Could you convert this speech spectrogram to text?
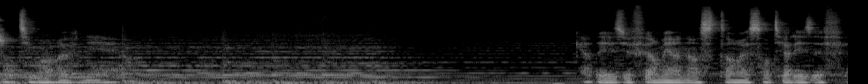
Gentiment revenir. Gardez les yeux fermés un instant et sentir les effets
